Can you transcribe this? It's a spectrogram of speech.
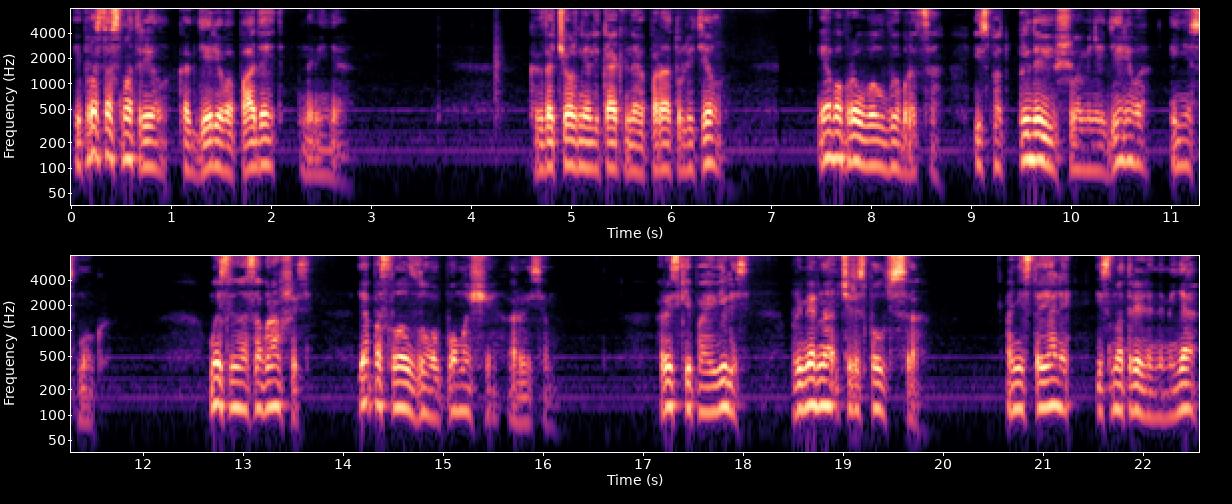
и просто смотрел, как дерево падает на меня. Когда черный летательный аппарат улетел, я попробовал выбраться из-под придавившего меня дерева и не смог. Мысленно собравшись, я послал зов помощи рысям. Рыски появились примерно через полчаса. Они стояли и смотрели на меня,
